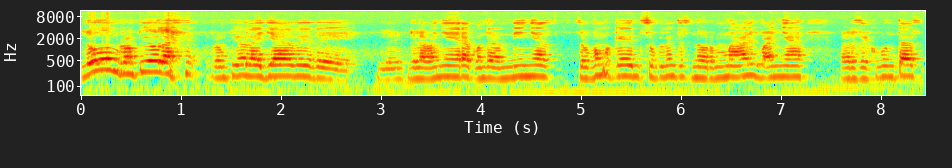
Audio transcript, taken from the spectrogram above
Loom rompió la, rompió la llave de, de, de la bañera cuando eran niñas. Supongo que en suplente es normal baña, verse juntas.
